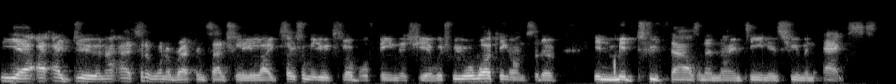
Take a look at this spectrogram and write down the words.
Yeah, I, I do, and I, I, sort of want to reference actually like social media week's global theme this year, which we were working on sort of in mid 2019, is Human X,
